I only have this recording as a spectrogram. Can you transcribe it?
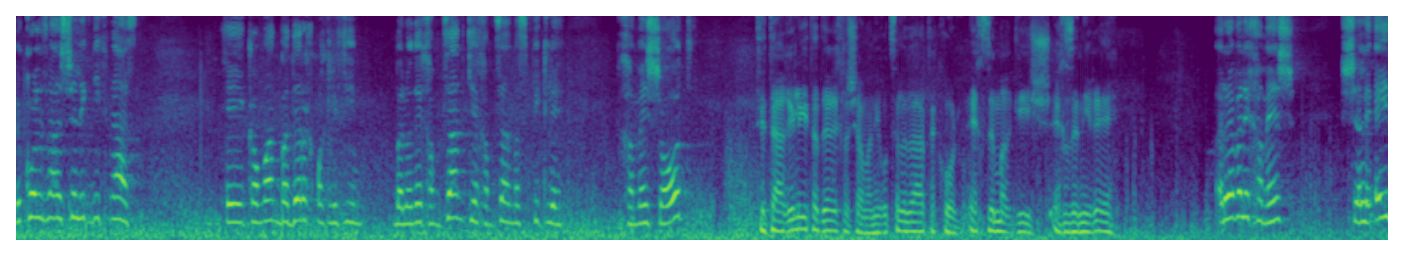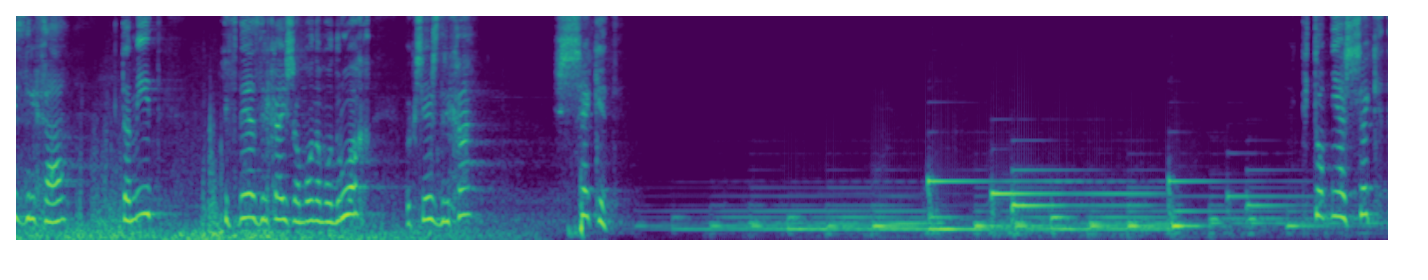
וכל הזמן השלג נכנס. אה, כמובן בדרך מחליפים בלוני חמצן, כי החמצן מספיק לחמש שעות. תתארי לי את הדרך לשם, אני רוצה לדעת הכל. איך זה מרגיש, איך זה נראה. רבע לחמש, שלהי זריחה, תמיד לפני הזריחה יש המון המון רוח, וכשיש זריחה, שקט. פתאום נהיה שקט.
